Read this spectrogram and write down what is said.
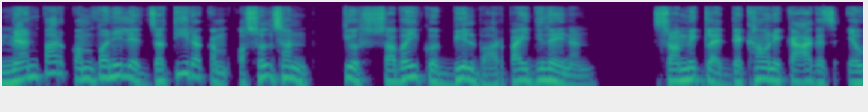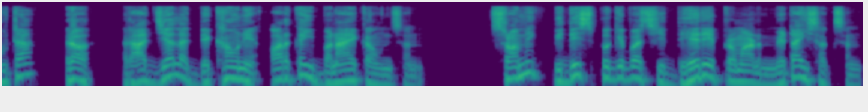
म्यानपार कम्पनीले जति रकम असुल्छन् त्यो सबैको बिल भरपाई दिँदैनन् श्रमिकलाई देखाउने कागज एउटा र राज्यलाई देखाउने अर्कै बनाएका हुन्छन्। श्रमिक विदेश पुगेपछि धेरै प्रमाण मेटाइसक्छन्।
